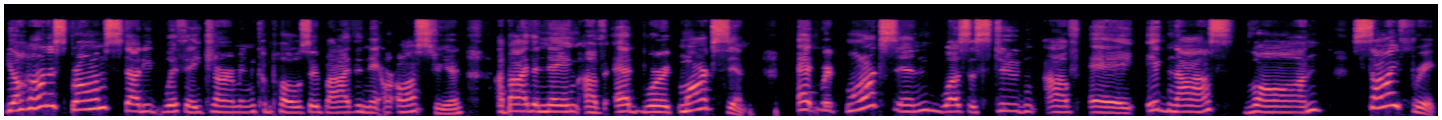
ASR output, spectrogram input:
Johannes Brahms studied with a German composer by the name, or Austrian, uh, by the name of Edward Marxsen. Edward Marxsen was a student of a Ignaz von Seyfried,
